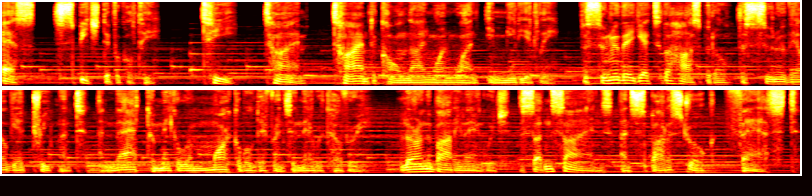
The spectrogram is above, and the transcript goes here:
S. Speech difficulty. T. Time. Time to call 911 immediately. The sooner they get to the hospital, the sooner they'll get treatment. And that can make a remarkable difference in their recovery. Learn the body language, the sudden signs, and spot a stroke fast.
